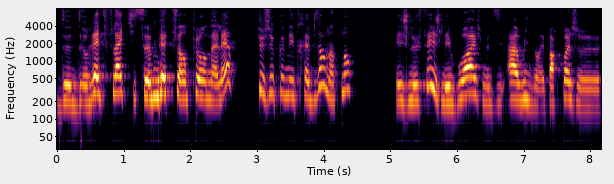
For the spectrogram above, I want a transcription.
de, de red flags qui se mettent un peu en alerte, que je connais très bien maintenant. Et je le sais, je les vois, je me dis, ah oui, non, et parfois je,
